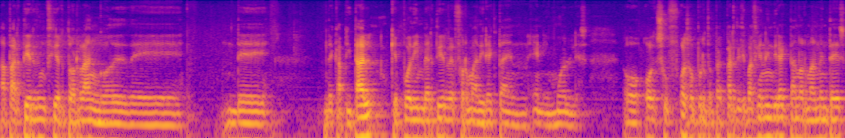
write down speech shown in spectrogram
a partir de un cierto rango de, de, de, capital que puede invertir de forma directa en, en inmuebles o, su, participación indirecta normalmente es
